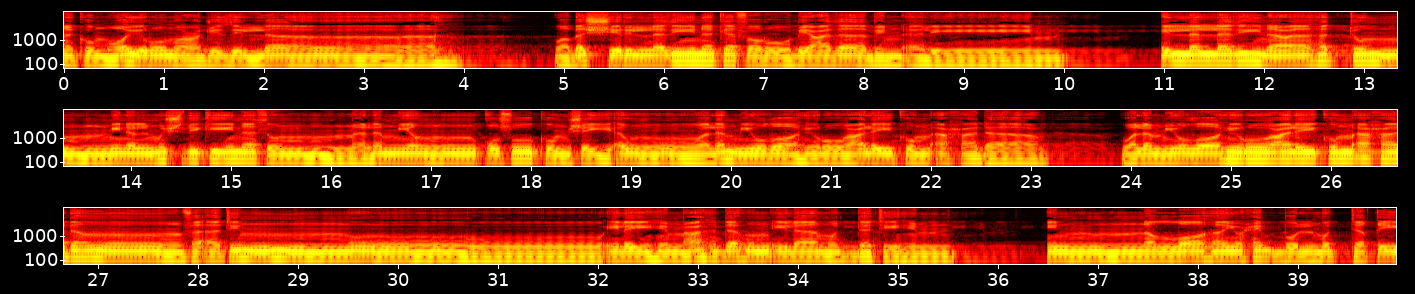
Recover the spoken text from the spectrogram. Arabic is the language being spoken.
إنكم غير معجز الله. وبشر الذين كفروا بعذاب أليم. إلا الذين عاهدتم من المشركين ثم لم ينقصوكم شيئا ولم يظاهروا عليكم أحدا. ولم يظاهروا عليكم أحدا فأتموا إليهم عهدهم إلى مدتهم. إن الله يحب المتقين.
